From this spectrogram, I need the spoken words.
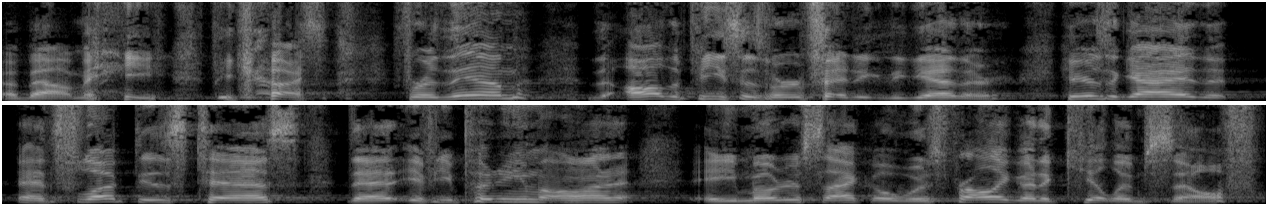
about me because for them, all the pieces were fitting together. Here's a guy that had flunked his test that if you put him on a motorcycle was probably going to kill himself.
